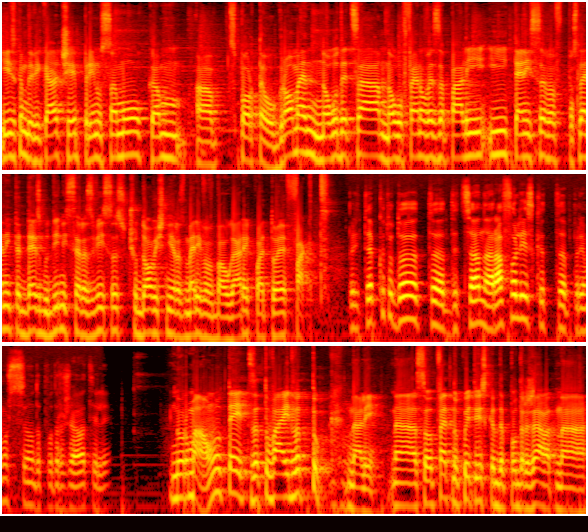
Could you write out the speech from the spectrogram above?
И искам да ви кажа, че приноса му към а, спорта е огромен. Много деца, много фенове запали и тениса в последните 10 години се разви с чудовищни размери в България, което е факт. При теб като дойдат деца на рафа ли искат преимуществено да подражават или? Нормално, те за това идват тук, нали? А, съответно, които искат да подражават на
